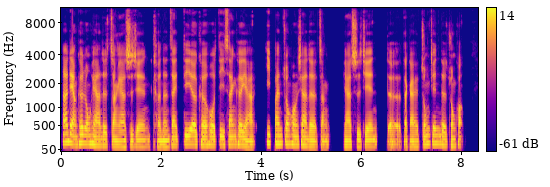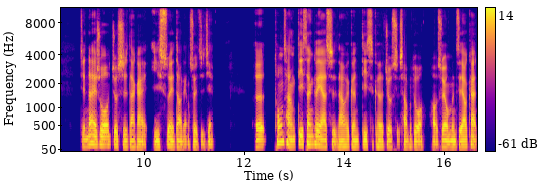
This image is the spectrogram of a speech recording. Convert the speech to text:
那两颗融合牙的长牙时间，可能在第二颗或第三颗牙一般状况下的长牙时间的大概中间的状况。简单来说，就是大概一岁到两岁之间，而通常第三颗牙齿它会跟第四颗臼齿差不多，好，所以我们只要看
